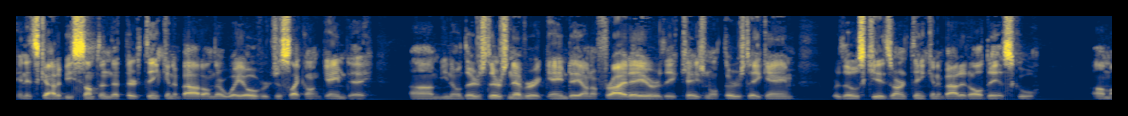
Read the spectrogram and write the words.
and it's got to be something that they're thinking about on their way over, just like on game day. Um, you know, there's there's never a game day on a Friday or the occasional Thursday game where those kids aren't thinking about it all day at school. Um,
